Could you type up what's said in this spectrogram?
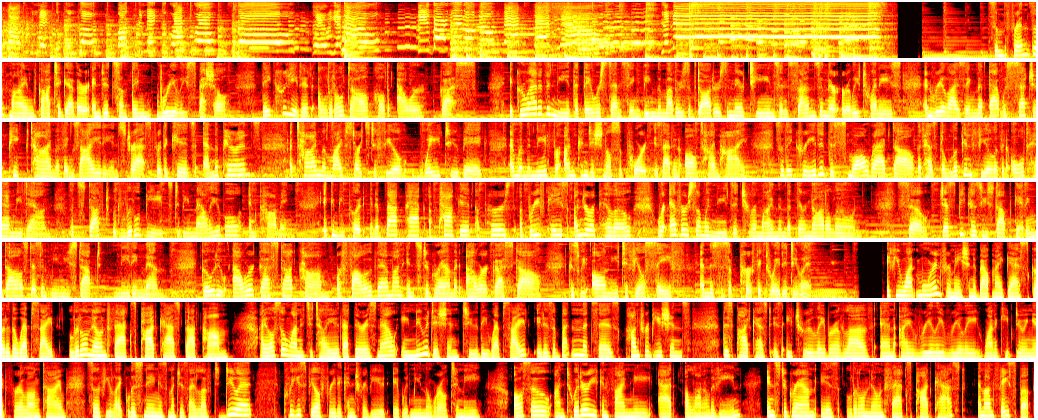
Clouds can make the wind blow, bugs can make the grass grow. So there you go. These are little known facts that now you know. Some friends of mine got together and did something really special. They created a little doll called Our Gus. It grew out of a need that they were sensing being the mothers of daughters in their teens and sons in their early 20s, and realizing that that was such a peak time of anxiety and stress for the kids and the parents, a time when life starts to feel way too big, and when the need for unconditional support is at an all time high. So they created this small rag doll that has the look and feel of an old hand me down, but stuffed with little beads to be malleable and calming. It can be put in a backpack, a pocket, a purse, a briefcase, under a pillow, wherever someone needs it to remind them that they're not alone. So, just because you stopped getting dolls doesn't mean you stopped needing them. Go to ourgus.com or follow them on Instagram at ourgusdoll because we all need to feel safe, and this is a perfect way to do it. If you want more information about my guests, go to the website littleknownfactspodcast.com. I also wanted to tell you that there is now a new addition to the website. It is a button that says contributions. This podcast is a true labor of love, and I really, really want to keep doing it for a long time. So if you like listening as much as I love to do it, please feel free to contribute. It would mean the world to me. Also, on Twitter, you can find me at Ilana Levine. Instagram is Little Known Facts Podcast. And on Facebook,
